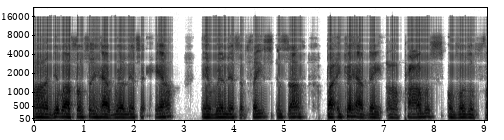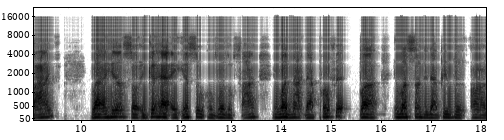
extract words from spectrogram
uh, they were folks that have realistic hair and realistic face and stuff. But it could have the uh, problems on version 5 right here. So it could have a issue on version 5. It was not that perfect, but it was something that people could uh,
